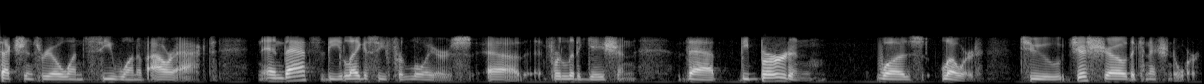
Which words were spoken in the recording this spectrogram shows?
Section 301C1 of our Act and that's the legacy for lawyers uh, for litigation that the burden was lowered to just show the connection to work.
